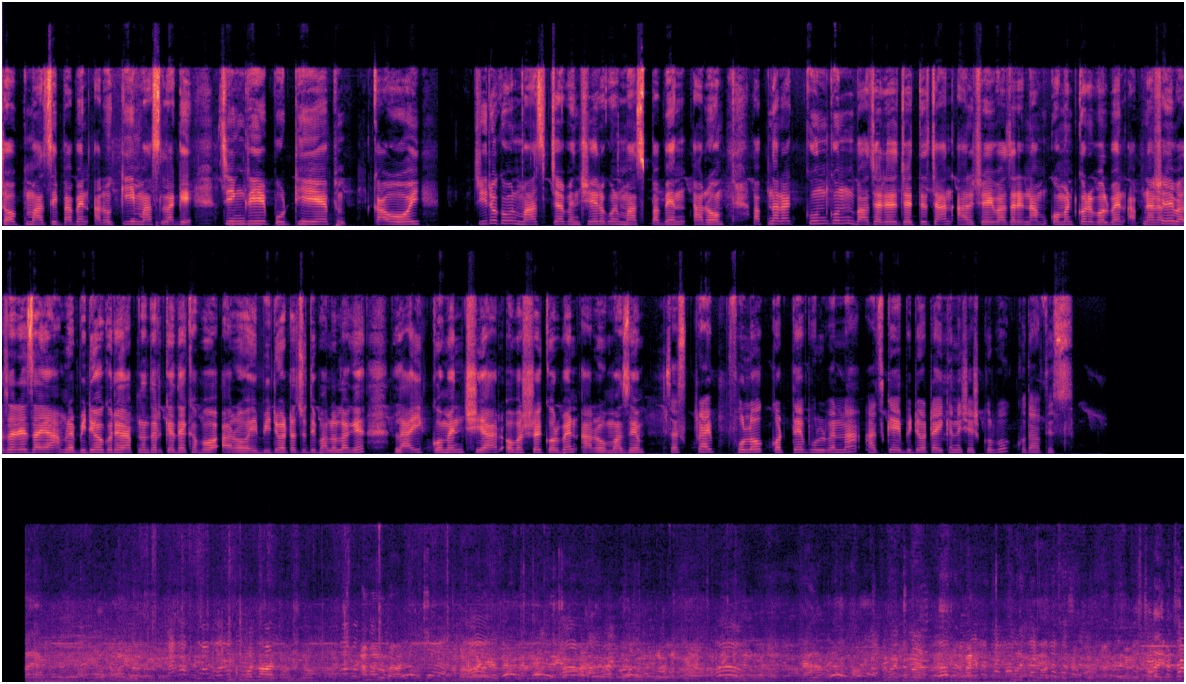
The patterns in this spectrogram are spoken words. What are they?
সব মাছই পাবেন। আরও কি মাছ লাগে? চিংড়ি, পুঁটি কাওই যে রকমের মাছ যাবেন সেই রকমের মাছ পাবেন। আরও আপনারা কোন কোন বাজারে যেতে চান আর সেই বাজারের নাম কমেন্ট করে বলবেন। আপনারা সেই বাজারে যাই আমরা ভিডিও করে আপনাদেরকে দেখাবো। আরও এই ভিডিওটা যদি ভালো লাগে লাইক কমেন্ট শেয়ার অবশ্যই করবেন। আরও মাঝে সাবস্ক্রাইব ফলো করতে ভুলবেন না। আজকে এই ভিডিওটা এখানে শেষ করব। খুদা হাফিজ। আমারও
